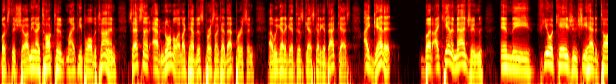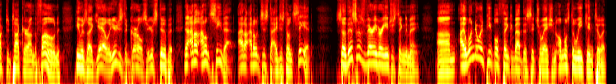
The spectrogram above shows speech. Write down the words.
books the show. I mean, I talk to my people all the time, so that's not abnormal. I'd like to have this person, I'd like to have that person. Uh, we got to get this guest, got to get that guest. I get it, but I can't imagine in the few occasions she had to talk to Tucker on the phone, he was like, "Yeah, well, you're just a girl, so you're stupid." You know, I don't, I don't see that. I don't, I don't just, I just don't see it. So this was very, very interesting to me. Um, I wonder what people think about this situation almost a week into it.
